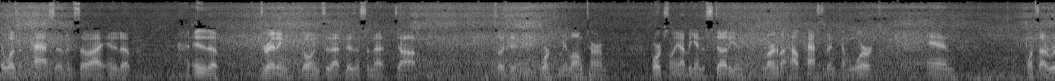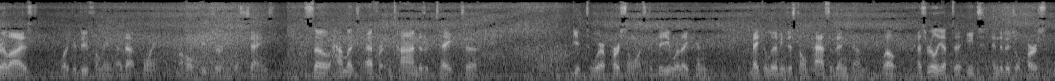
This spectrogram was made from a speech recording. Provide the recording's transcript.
it wasn't passive and so I ended up ended up dreading going to that business and that job. So it didn't work for me long term. Fortunately, I began to study and learn about how passive income worked. And once I realized what it could do for me at that point, my whole future was changed. So how much effort and time does it take to get to where a person wants to be, where they can make a living just on passive income? Well, that's really up to each individual person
